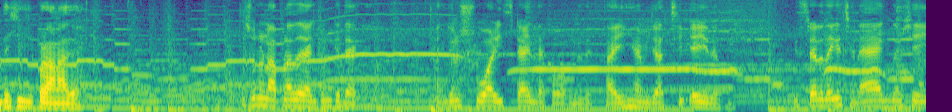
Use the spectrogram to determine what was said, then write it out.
দেখি কী করে আনা যায়। চলুন আপনাদের একজনকে দেখাই। একজন শোয়ার স্টাইল দেখাবো আপনাদের। তাই আমি যাচ্ছি, এই দেখুন। স্টাইলটা দেখেছেন? একদম সেই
